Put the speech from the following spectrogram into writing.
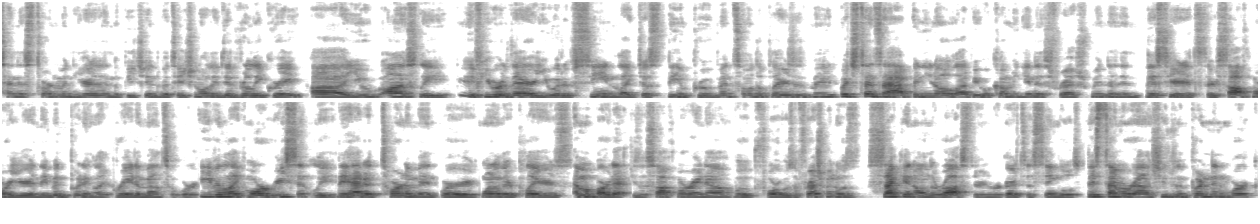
tennis tournament here in the Beach Invitational. They did really great. Uh, you honestly, if you were there, you would have seen like just the improvement some of the players have made, which tends to happen. You know, a lot of people coming in as freshmen, and then this year it's their sophomore year, and they've been putting like great amounts of work. Even like more recently, they had a tournament where one of their players, Emma Bardet, she's a sophomore right now, before was a freshman, was second on the roster in regards to singles. This time around, she's been putting in work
